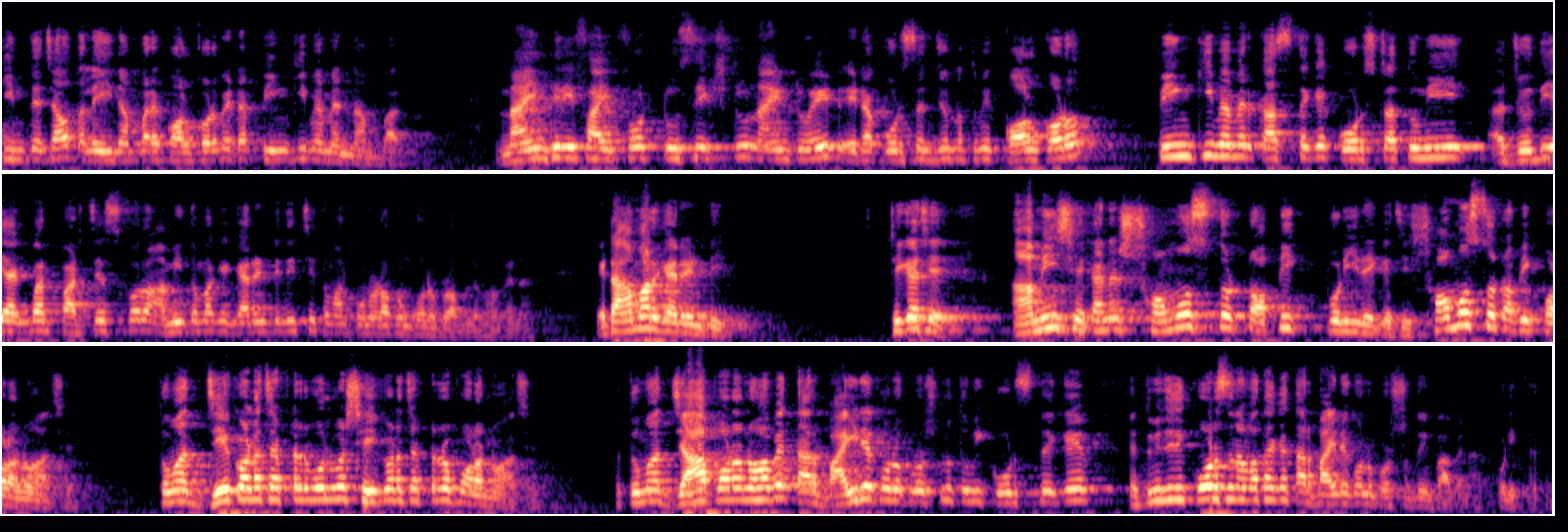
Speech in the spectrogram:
কিনতে চাও, তাহলে এই নাম্বারে কল করবে। এটা পিঙ্কি ম্যামের number nine three five four two six two nine two eight এটা কোর্সের জন্য তুমি কল করো। পিঙ্কি ম্যামের কাছ থেকে কোর্সটা তুমি যদি একবার পারচেস করো, আমি তোমাকে গ্যারেন্টি দিচ্ছি, তোমার কোনো রকম কোনো প্রবলেম হবে না। এটা আমার গ্যারেন্টি ঠিক আছে? আমি সেখানে সমস্ত টপিক পড়িয়ে রেখেছি, সমস্ত টপিক পড়ানো আছে। তোমার যে কটা চ্যাপ্টার বলব, সেই কটা চ্যাপ্টারও পড়ানো আছে। তোমার যা পড়ানো হবে, তার বাইরে কোনো প্রশ্ন তুমি কোর্স থেকে, তুমি যদি কোর্স নামা থাকে, তার বাইরে কোনো প্রশ্ন তুমি পাবে না পরীক্ষাতে।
